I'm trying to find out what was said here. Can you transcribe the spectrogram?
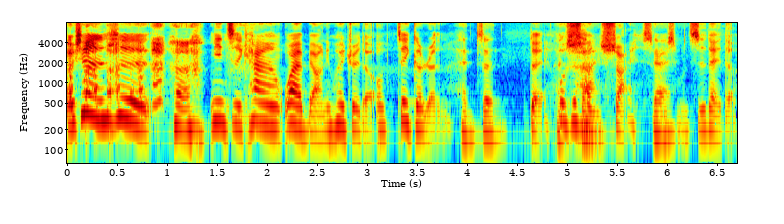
有些人是 你只看外表，你会觉得哦，这个人很正，对，或是很帅，什么什么之类的。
